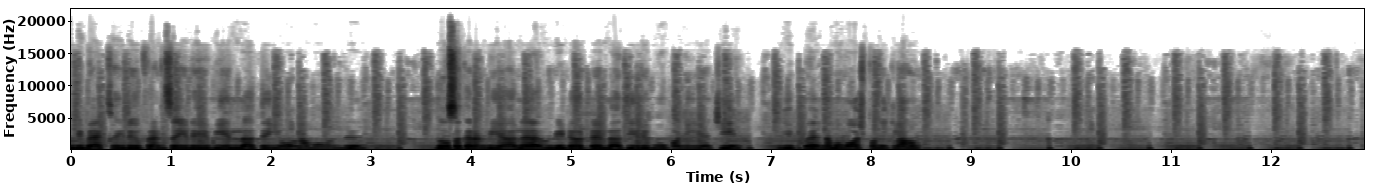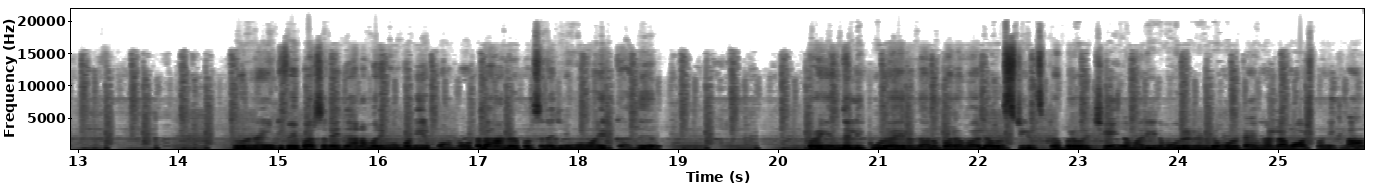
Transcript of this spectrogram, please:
இப்படி பேக் சைடு ஃப்ரண்ட் சைடு இப்படி எல்லாத்தையும் நம்ம வந்து தோசை கரண்டியால் இப்படி டர்ட் எல்லாத்தையும் ரிமூவ் பண்ணியாச்சு. இப்போ நம்ம வாஷ் பண்ணிக்கலாம். ஒரு நைன்டி ஃபைவ் பர்சன்டேஜ் தான் நம்ம ரிமூவ் பண்ணியிருப்போம். டோட்டலாக ஹண்ட்ரட் பர்சன்டேஜ் ரிமூவ் ஆகிருக்காது அப்புறம் எந்த லிக்விடாக இருந்தாலும் பரவாயில்ல. ஒரு ஸ்டீல் ஸ்க்ரப்பரை வச்சு இந்த மாதிரி நம்ம ஒரு ரெண்டு மூணு டைம் நல்லா வாஷ் பண்ணிக்கலாம்.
